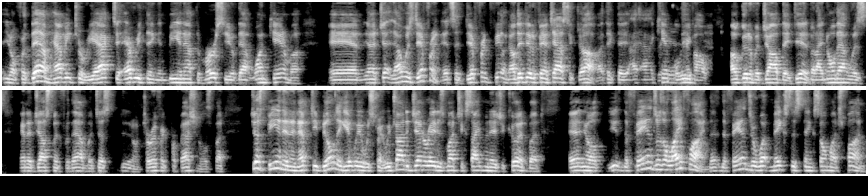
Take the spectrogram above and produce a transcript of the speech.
you know, for them having to react to everything and being at the mercy of that one camera. And uh, that was different. It's a different feeling. Now they did a fantastic job. I think they, I, I can't believe how, how good of a job they did, but I know that was an adjustment for them, but just, you know, terrific professionals, but just being in an empty building, it, it was strange. We tried to generate as much excitement as you could, but, and, you know, you, the fans are the lifeline. The, the fans are what makes this thing so much fun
